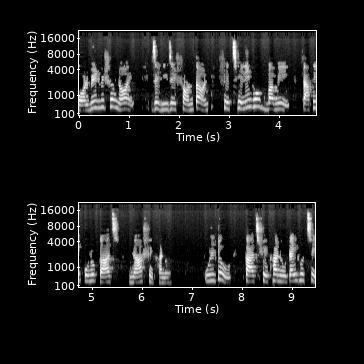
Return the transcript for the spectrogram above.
গর্বের বিষয় নয় যে নিজের সন্তান সে ছেলে হোক বা মেয়ে তাকে কোনো কাজ না শেখানো। উল্টো, কাজ শেখানোটাই হচ্ছে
